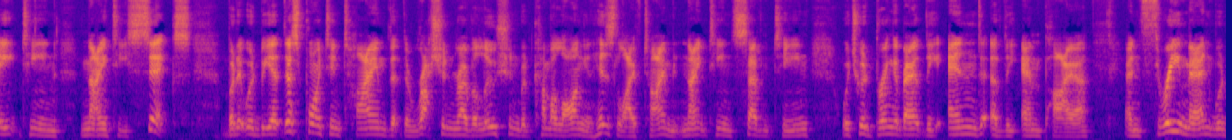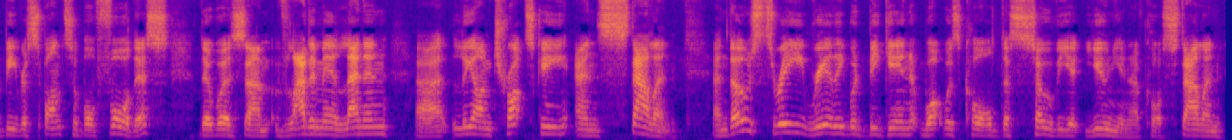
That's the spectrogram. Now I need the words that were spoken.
1896, but it would be at this point in time that the Russian Revolution would come along in his lifetime, 1917, which would bring about the end of the empire. And three men would be responsible for this. There was um, Vladimir Lenin, uh, Leon Trotsky, and Stalin. And those three really would begin what was called the Soviet Union. Of course, Stalin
